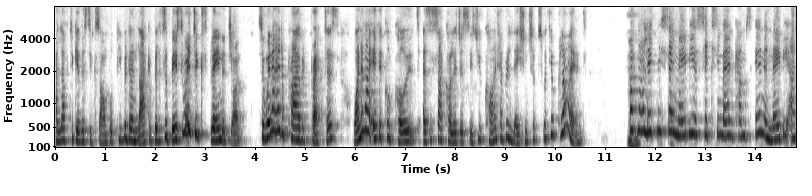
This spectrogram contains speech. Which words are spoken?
I love to give this example. People don't like it, but it's the best way to explain it, John. So when I had a private practice, one of our ethical codes as a psychologist is you can't have relationships with your client. But mm-hmm. now let me say, maybe a sexy man comes in and maybe I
